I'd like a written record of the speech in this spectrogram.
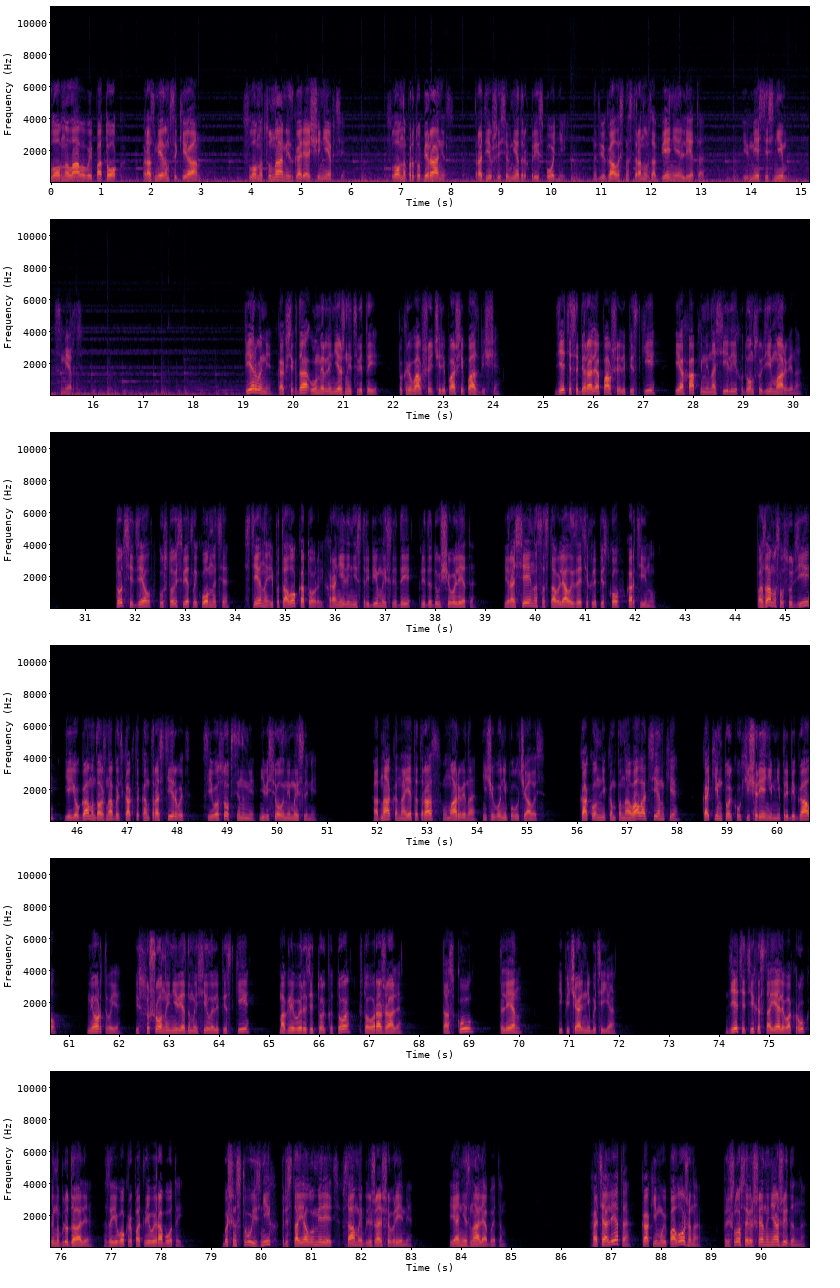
словно лавовый поток размером с океан, словно цунами из горящей нефти, словно протуберанец, родившийся в недрах преисподней, надвигалось на страну забвения лето, и вместе с ним смерть. Первыми, как всегда, умерли нежные цветы, покрывавшие черепашьи пастбище. Дети собирали опавшие лепестки и охапками носили их в дом судьи Марвина. Тот сидел в пустой светлой комнате, стены и потолок которой хранили неистребимые следы предыдущего лета, и рассеянно составлял из этих лепестков картину. По замыслу судьи, ее гамма должна быть как-то контрастировать с его собственными невеселыми мыслями. Однако на этот раз у Марвина ничего не получалось. Как он не компоновал оттенки, каким только ухищрением не прибегал, мертвые, иссушенные неведомой силой лепестки могли выразить только то, что выражали – тоску, тлен и печаль небытия. Дети тихо стояли вокруг и наблюдали за его кропотливой работой. Большинству из них предстояло умереть в самое ближайшее время, и они знали об этом. Хотя лето, как ему и положено, пришло совершенно неожиданно.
